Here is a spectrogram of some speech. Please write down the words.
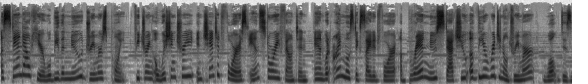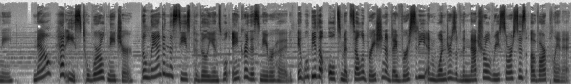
A standout here will be the new Dreamer's Point, featuring a wishing tree, enchanted forest, and story fountain, and what I'm most excited for, a brand new statue of the original Dreamer, Walt Disney. Now, head east to World Nature. The Land and the Seas pavilions will anchor this neighborhood. It will be the ultimate celebration of diversity and wonders of the natural resources of our planet.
